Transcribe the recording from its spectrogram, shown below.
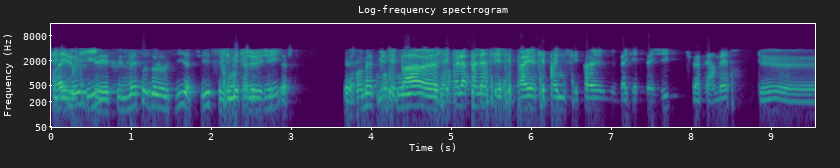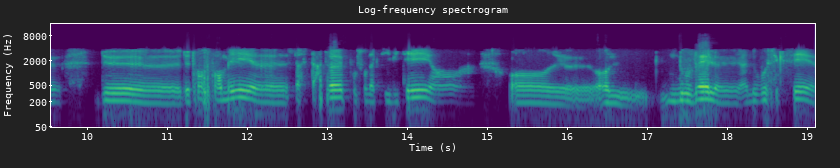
C'est oui, une méthodologie à suivre. C'est une méthodologie. Mais c'est pas, euh, c'est pas la panacée, c'est pas, c'est pas une, c'est pas une baguette magique qui va permettre de, euh, de, de transformer euh, sa start-up ou son activité en, en, en nouvelle, un nouveau succès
